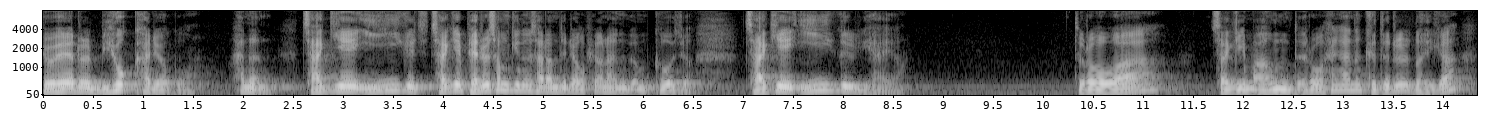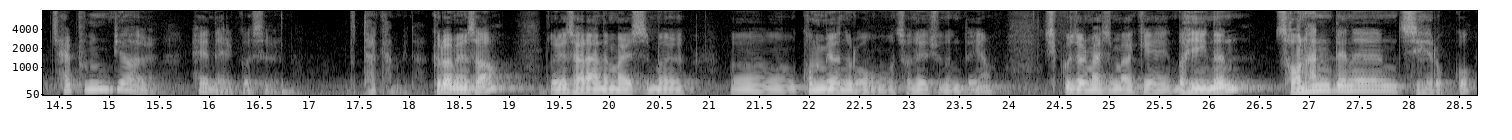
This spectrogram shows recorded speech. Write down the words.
교회를 미혹하려고 하는 자기의 이익을 자기의 배를 섬기는 사람들이라고 표현하는 건 그거죠. 자기의 이익을 위하여 들어와 자기 마음대로 행하는 그들을 너희가 잘 분별해 낼 것을 부탁합니다. 그러면서 우리가 잘 아는 말씀을 어, 권면으로 전해 주는데요. 19절 마지막에 너희는 선한 데는 지혜롭고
